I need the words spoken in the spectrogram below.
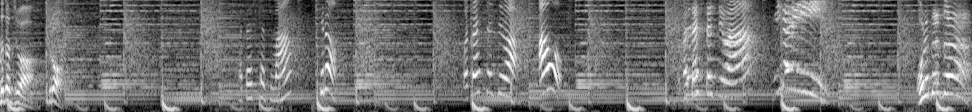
俺たちは黒。私たちは白。私たちは青。私たちは緑。俺たちは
